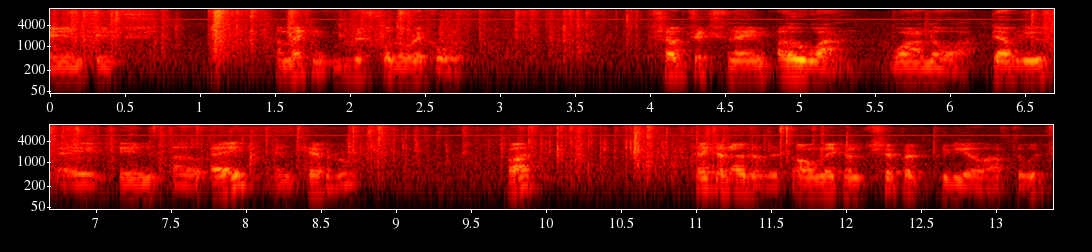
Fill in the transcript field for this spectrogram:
And it's I'm making this for the record. Subject's name 01 Wanoa W-A-N-O-A in capital. Right take a note of this. I'll make a separate video afterwards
